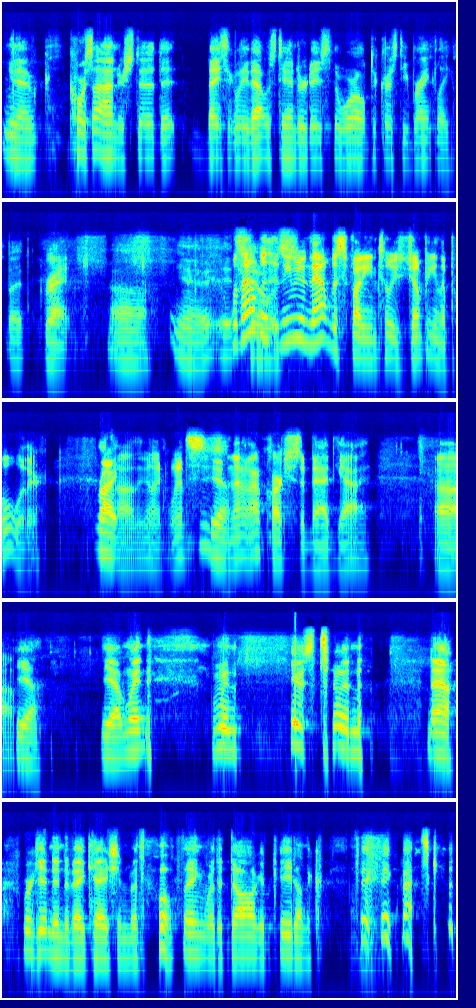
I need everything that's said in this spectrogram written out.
you know, of course I understood that basically that was to introduce the world to Christie Brinkley, but Right. uh, you know, Well, that was, and even that was funny until he's jumping in the pool with her. right. Uh, you're like, what's Yeah. now, now Clark's just a bad guy. Uh, Yeah. Yeah, when when he was doing the, now we're getting into vacation, but the whole thing where the dog had peed on the picnic basket.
